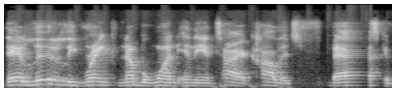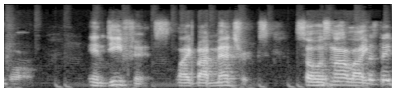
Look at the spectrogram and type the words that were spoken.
They're literally ranked number one in the entire college basketball in defense, like by metrics. So it's not like they,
